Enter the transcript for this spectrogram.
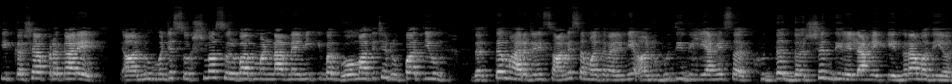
की कशा प्रकारे अनु म्हणजे सूक्ष्म स्वरूपात म्हणणार नाही मी किंवा गोमातेच्या रूपात येऊन दत्त महाराजांनी स्वामी समर्थ अनुभूती दिली आहे स- खुद्द दर्शन दिलेलं आहे केंद्रामध्ये येऊन.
